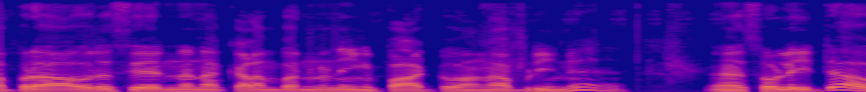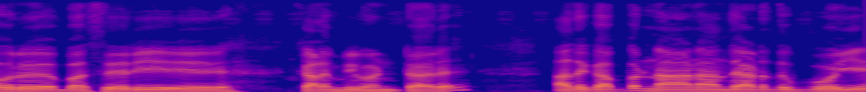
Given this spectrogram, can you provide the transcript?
அப்புறம் அவரும் சரிண்ணா நான் கிளம்புறேன்னா நீங்கள் பாட்டு வாங்க அப்படின்னு சொல்லிவிட்டு அவர் பஸ் ஏறி கிளம்பி வந்துட்டார். அதுக்கப்புறம் நான் அந்த இடத்துக்கு போய்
